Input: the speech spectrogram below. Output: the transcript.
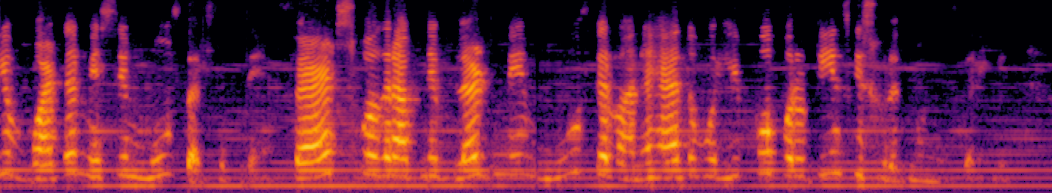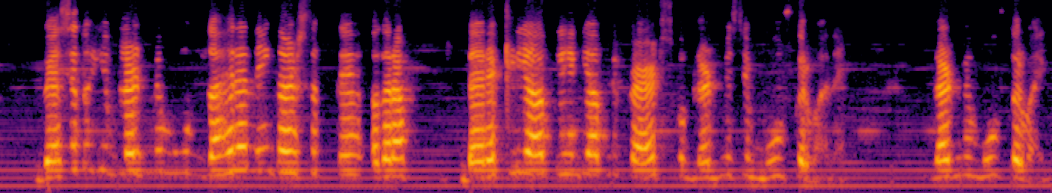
ये वाटर में से मूव कर सकते हैं। फैट्स को अगर आपने ब्लड में मूव करवाना है तो वो लिपोप्रोटीन्स की सूरत में मूव करेंगे। वैसे तो ये ब्लड में मूव ज़ाहिर नहीं कर सकते। अगर आप डायरेक्टली आप कहेंगे आपने फैट्स को ब्लड में से मूव करवाना है ब्लड में मूव करवाएँगे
